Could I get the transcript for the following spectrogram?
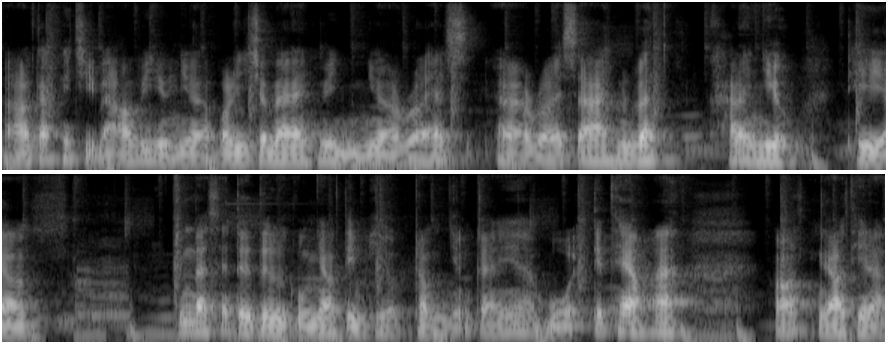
À, các cái chỉ báo ví dụ như là Bollinger Band, ví dụ như là RS, uh, à, RSI vân vân khá là nhiều. Thì uh, chúng ta sẽ từ từ cùng nhau tìm hiểu trong những cái buổi tiếp theo ha. Đó, đó thì là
